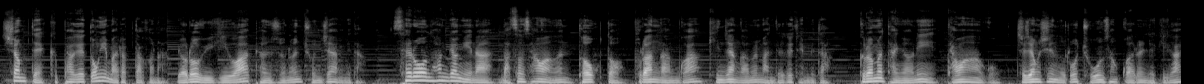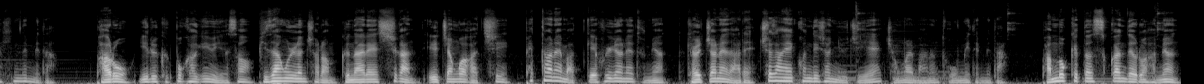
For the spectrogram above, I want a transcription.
시험 때 급하게 똥이 마렵다거나 여러 위기와 변수는 존재합니다. 새로운 환경이나 낯선 상황은 더욱더 불안감과 긴장감을 만들게 됩니다. 그러면 당연히 당황하고 제정신으로 좋은 성과를 내기가 힘듭니다. 바로 이를 극복하기 위해서 비상훈련처럼 그날의 시간, 일정과 같이 패턴에 맞게 훈련해 두면 결전의 날에 최상의 컨디션 유지에 정말 많은 도움이 됩니다. 반복했던 습관대로 하면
